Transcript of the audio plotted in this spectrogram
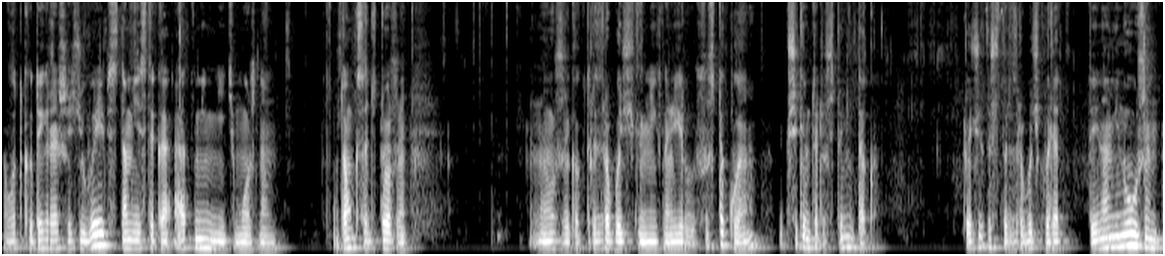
А вот когда играешь в waves там есть такая отменить можно. Вот там кстати тоже ну, уже как-то разработчики меня игнорируют. Что ж такое, а? Напиши комментарий, что не так. То чувство, что разработчики говорят, ты нам не нужен,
